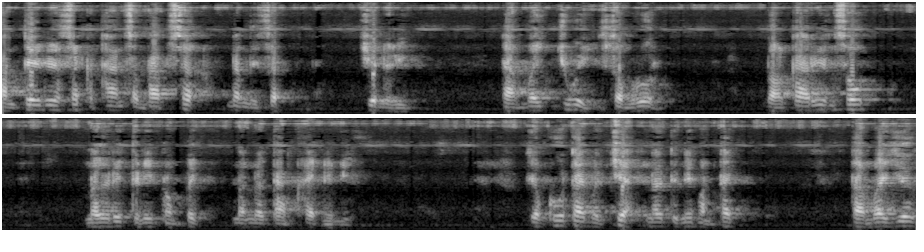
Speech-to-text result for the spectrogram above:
អន្តេវាសិក្ខដ្ឋានសម្រាប់សិស្សនិងនិស្សិតជានារីដើម្បីជួយសម្រួលដល់ការរៀនសូត្រនៅរាជធានីភ្នំពេញនិងនៅតាមខេត្តនានាខ្ញុំគួរតែបញ្ជាក់នៅទីនេះបន្តិចដើម្បីយើង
